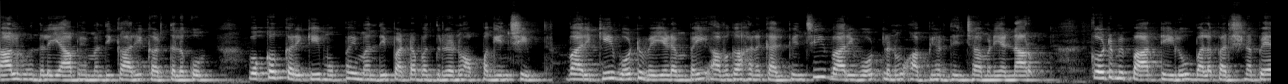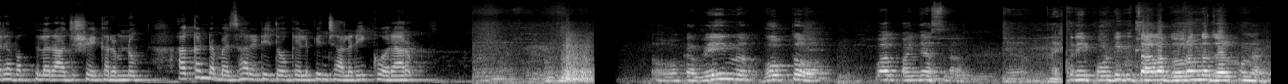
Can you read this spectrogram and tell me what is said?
నాలుగు వందల యాభై మంది కార్యకర్తలకు ఒక్కొక్కరికి ముప్పై మంది పట్టభద్రులను అప్పగించి వారికి ఓటు వేయడంపై అవగాహన కల్పించి వారి ఓట్లను అభ్యర్థించామని అన్నారు. కూటమి పార్టీలు బలపరిచిన పేరభక్తుల రాజశేఖరంను అఖండ మెజారిటీతో గెలిపించాలని కోరారు. ఒక వెయిన్ హోప్తో వాళ్ళు పనిచేస్తున్నారు. అతని ఈ పోటీకి చాలా దూరంగా జరుపుకున్నాడు.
